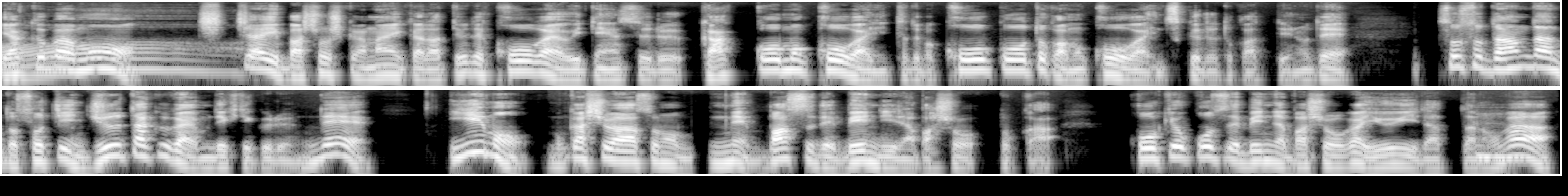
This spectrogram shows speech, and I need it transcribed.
役場もちっちゃゃい場所しかないからっていうので、郊外を移転する。学校も郊外に、例えば高校とかも郊外に作るとかっていうので、そうするとだんだんとそっちに住宅街もできてくるんで、家も昔はそのね、バスで便利な場所とか、公共交通で便利な場所が優位だったのが、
